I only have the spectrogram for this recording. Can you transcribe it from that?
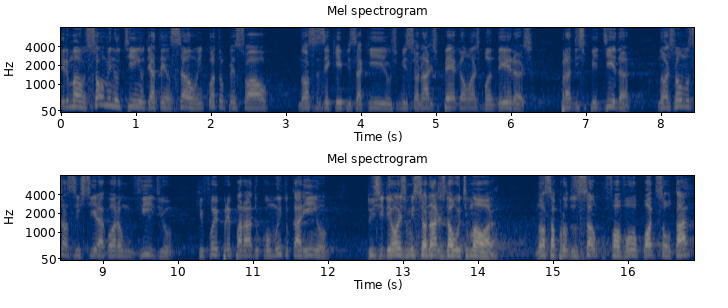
Irmãos, só um minutinho de atenção, enquanto o pessoal, nossas equipes aqui, os missionários pegam as bandeiras para a despedida, nós vamos assistir agora um vídeo que foi preparado com muito carinho dos Gideões Missionários da Última Hora. Nossa produção, por favor, pode soltar?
